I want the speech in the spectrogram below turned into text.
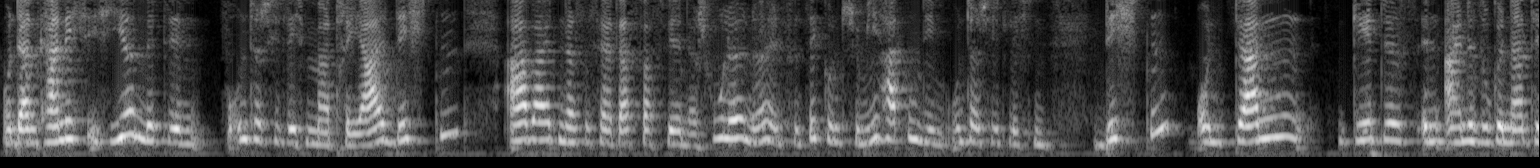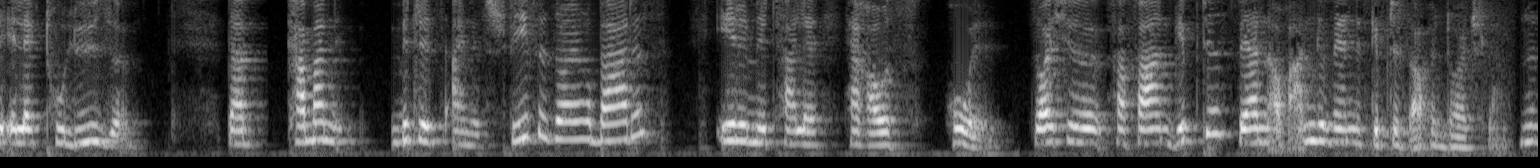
Und dann kann ich hier mit den unterschiedlichen Materialdichten arbeiten. Das ist ja das, was wir in der Schule ne, in Physik und Chemie hatten, die unterschiedlichen Dichten. Und dann geht es in eine sogenannte Elektrolyse. Da kann man mittels eines Schwefelsäurebades Edelmetalle herausholen. Solche Verfahren gibt es, werden auch angewendet, gibt es auch in Deutschland. Ne,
